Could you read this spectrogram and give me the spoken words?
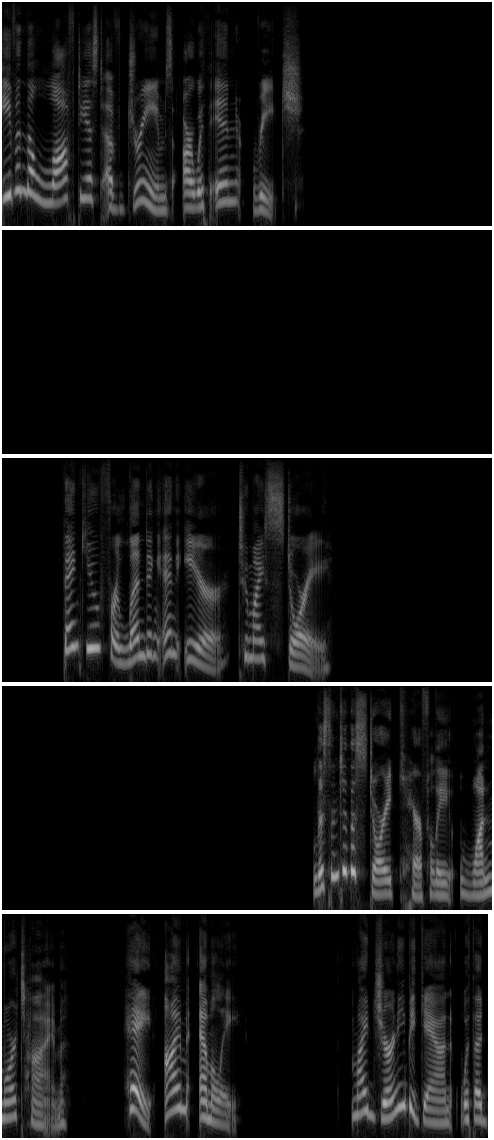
even the loftiest of dreams are within reach. Thank you for lending an ear to my story. Listen to the story carefully one more time. Hey, I'm Emily. My journey began with a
